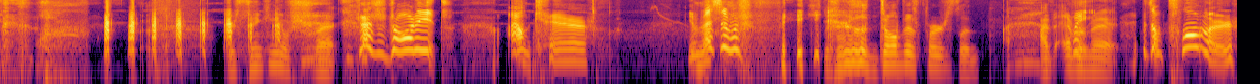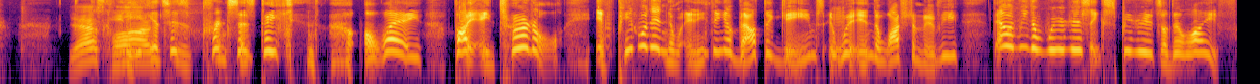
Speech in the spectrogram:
You're thinking of Shrek. Just not it. I don't care. You're messing with me. You're the dumbest person I've ever Wait. met. It's a plumber. Yes, And he gets his princess taken away by a turtle. If people didn't know anything about the games and went in to watch the movie, that would be the weirdest experience of their life.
